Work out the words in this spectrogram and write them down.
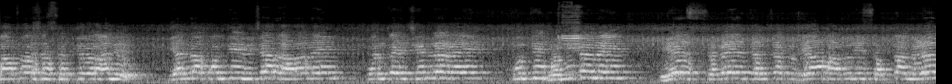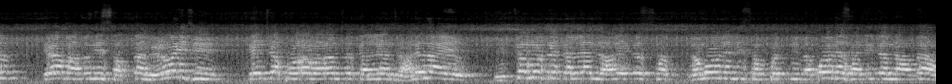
पाच वर्ष सत्तेवर आले. यांना कोणती विचारधारा नाही कोणताही चिन्ह नाही कोणती भूमिका नाही. हे सगळे ज्यांच्या ज्या बाजूनी सत्ता मिळेल त्या बाजूनी सत्ता मिळवायची. त्यांच्या पोराबारांचं कल्याण झालेलं आहे. इतकं मोठं कल्याण झालंय तर स- संपत्ती लपवण्यासाठी त्यांना आता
